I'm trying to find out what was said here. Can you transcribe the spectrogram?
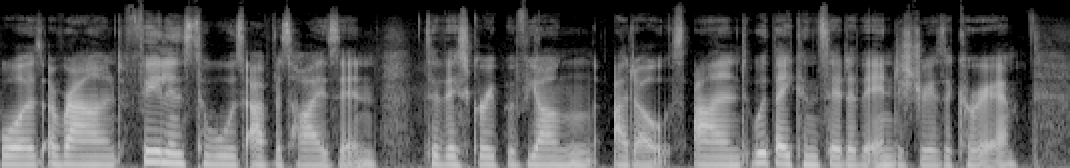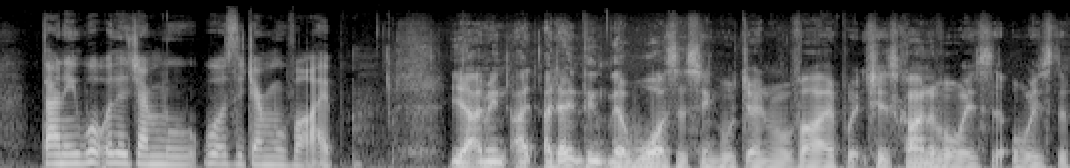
was around feelings towards advertising to this group of young adults and would they consider the industry as a career? Danny, what were the general what was the general vibe? Yeah, I mean, I, I don't think there was a single general vibe, which is kind of always always the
